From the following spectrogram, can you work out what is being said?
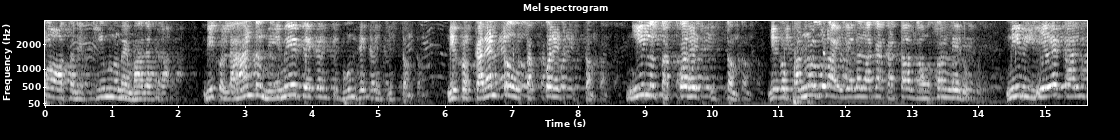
పాస్ అనే స్కీమ్లు ఉన్నాయి మా దగ్గర. మీకు ల్యాండ్ మేమే సేకరించి భూమి సేకరించి ఇస్తాం. మీకు కరెంటు తక్కువ రేటుకి ఇస్తాం. నీళ్ళు తక్కువ రేటుకి ఇస్తాం. మీకు పన్నులు కూడా ఐదేళ్ళ దాకా కట్టాల్సిన అవసరం లేదు. మీరు ఏ కార్మిక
